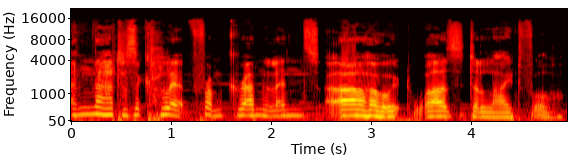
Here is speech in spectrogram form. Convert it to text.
And that is a clip from Gremlins. Oh, it was delightful.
